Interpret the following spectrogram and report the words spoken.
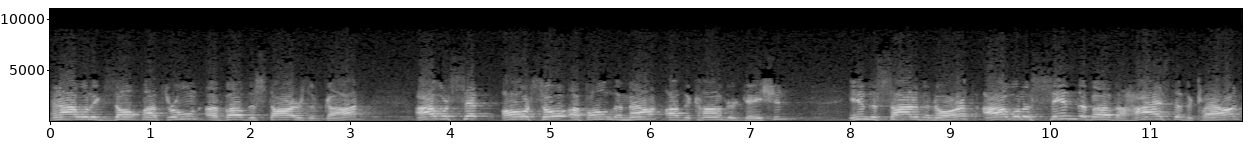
and I will exalt my throne above the stars of God. I will sit also upon the mount of the congregation in the side of the north. I will ascend above the highest of the clouds.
